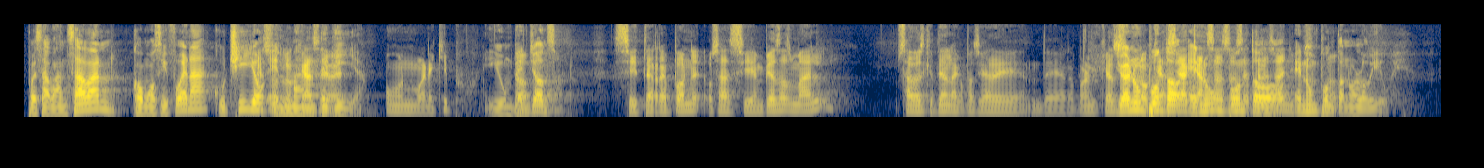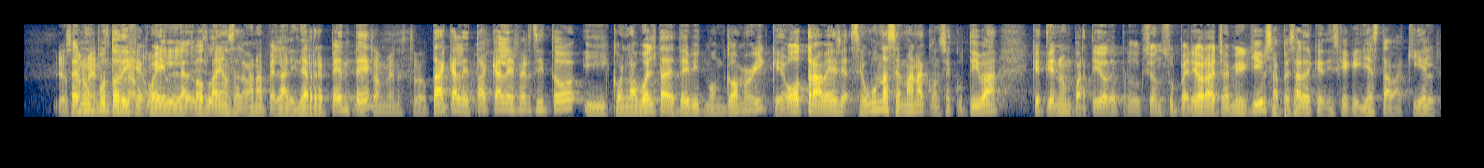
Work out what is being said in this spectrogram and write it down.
pues avanzaban como si fuera cuchillo Eso en mantequilla. un buen equipo. Y un Ben. Johnson. Si te repone, o sea, si empiezas mal, sabes que tienen la capacidad de, de reponer. es Yo en un punto, en un punto, años, en un punto no, lo vi, güey. O sea, en un punto dije, güey, los Lions se la van a pelar. Y de repente, punto. tácale, tácale, Fercito. Y con la vuelta de David Montgomery, que otra vez, segunda semana consecutiva, que tiene un partido de producción superior a Jameer Gibbs, a pesar de que dice que ya estaba aquí él.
